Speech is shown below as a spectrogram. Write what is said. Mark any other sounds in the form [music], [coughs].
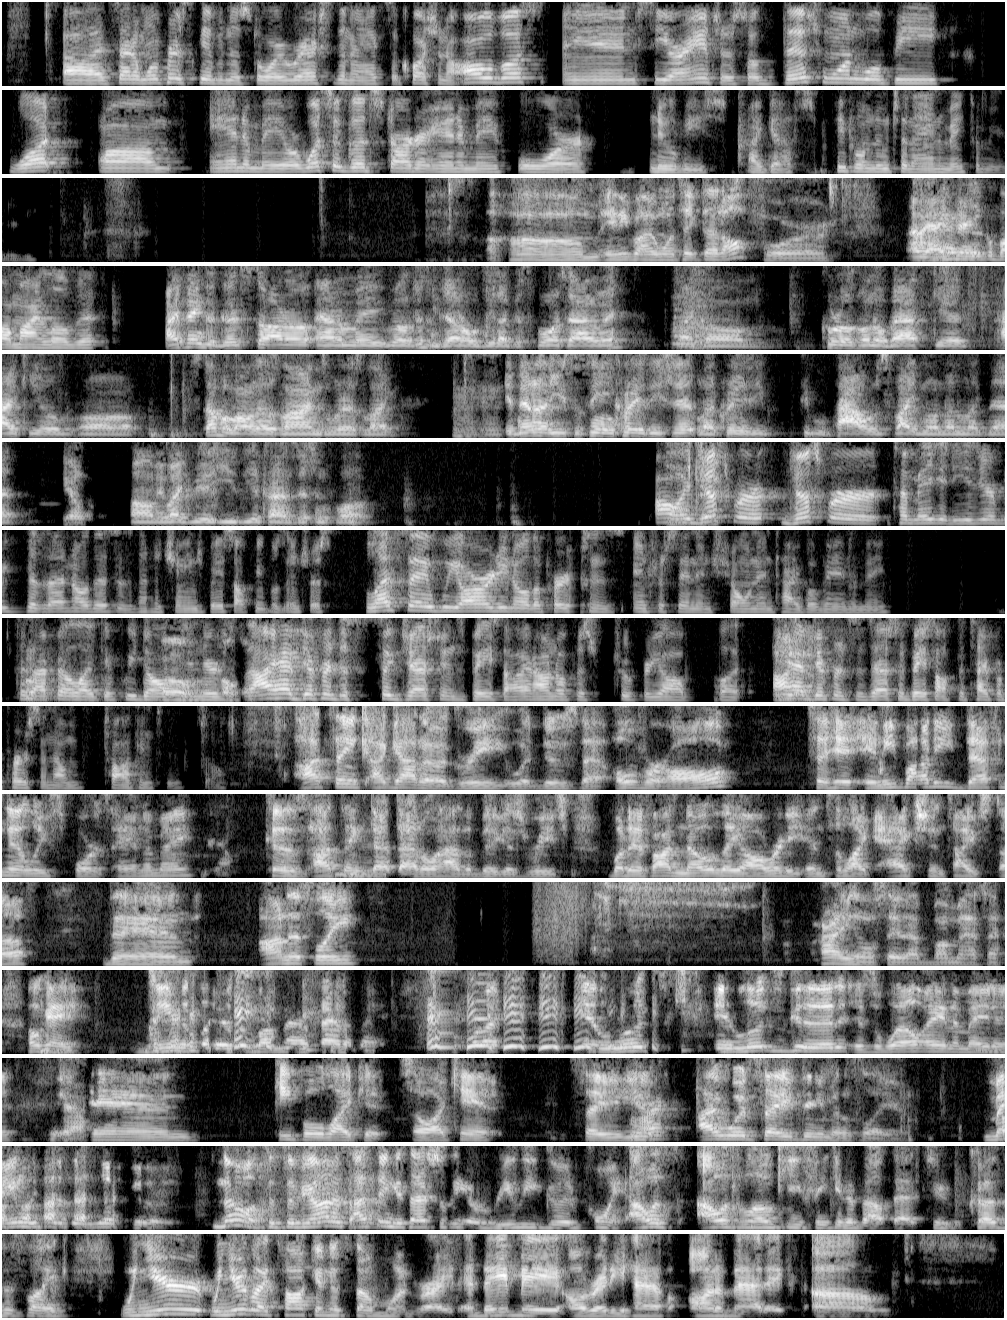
Uh, instead of one person giving the story, we're actually going to ask a question to all of us and see our answers. So this one will be what um, anime or what's a good starter anime for newbies, I guess, people new to the anime community. Um, anybody want to take that off or? I mean, I Think think about mine a little bit. I think a good starter anime, well, just in general, would be like a sports anime, like um, Kuroko no Basket, Haikyuu, uh, stuff along those lines. Where it's like, Mm-hmm. if they're not used to seeing crazy shit, like crazy people powers fighting or nothing like that, Yep. um, it might be an easier transition for them. Oh, and just for just for to make it easier, because I know this is going to change based off people's interest. Let's say we already know the person's interested in shonen type of anime. Because I feel like if we don't, Oh, then there's okay. I have different dis- suggestions based on. I don't know if it's true for y'all, but I Yeah. have different suggestions based off the type of person I'm talking to. So I think I gotta agree with Deuce that overall, to hit anybody, definitely sports anime. Because I think mhm. that that'll have the biggest reach. But if I know they already into like action type stuff, then honestly, I ain't gonna say that bum ass. an- Okay, [laughs] Demon Slayer is a bum ass anime. But [laughs] it looks it looks good. It's well animated Yeah. and people like it. So I can't say you know, Alright. I would say Demon Slayer. Mainly [laughs] because it look good. No, to, to be honest, I think it's actually a really good point. I was I was low key thinking about that too, because it's like when you're when you're like talking to someone, right, and they may already have automatic um,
